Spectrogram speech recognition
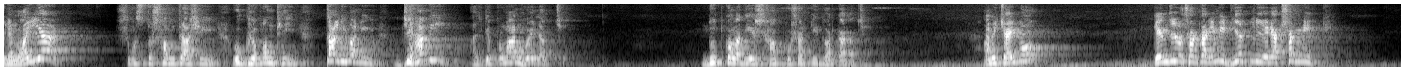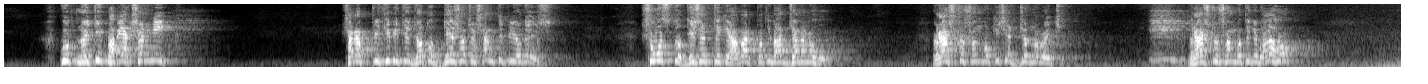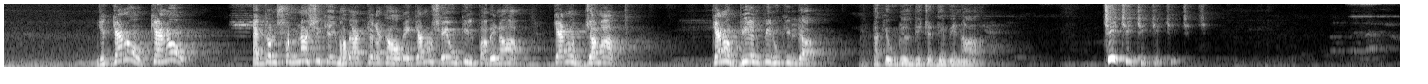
এরা লয়ার। সমস্ত সন্ত্রাসী, উগ্রপন্থী, তালিবানি, জেহাদি আজকে প্রমাণ হয়ে যাচ্ছে। দুধকলা দিয়ে সাপ পোষার কি দরকার আছে? আমি চাইব কেন্দ্রীয় সরকার ইমিডিয়েটলি এর অ্যাকশন নিক। কূটনৈতিকভাবে অ্যাকশন নিক। সারা পৃথিবীতে যত দেশ আছে শান্তিপ্রিয় দেশ, সমস্ত দেশের থেকে আবার প্রতিবাদ জানানো হোক। রাষ্ট্রসংঘ কিসের জন্য রয়েছে? রাষ্ট্রসংঘ থেকে বলা হোক যে কেন কেন একজন সন্ন্যাসীকে এইভাবে আটকে রাখা হবে? কেন সে উকিল পাবে না? কেন জামাত? কেন বিএনপির উকিলরা তাকে উকিল দিতে দেবে না? ছি ছি ছি ছি ছি ছি ছি।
